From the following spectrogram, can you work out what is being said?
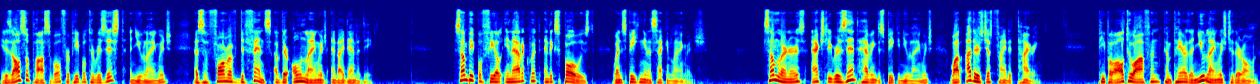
It is also possible for people to resist a new language as a form of defense of their own language and identity. Some people feel inadequate and exposed when speaking in a second language. Some learners actually resent having to speak a new language, while others just find it tiring. People all too often compare the new language to their own,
